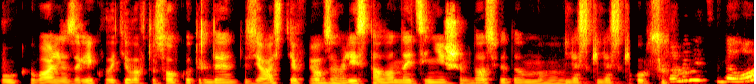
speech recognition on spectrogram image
буквально за рік влетіла в тусовку 3D ентузіастів. Що взагалі стало найціннішим досвідом е, для скіляски курсу? Що мені це дало?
